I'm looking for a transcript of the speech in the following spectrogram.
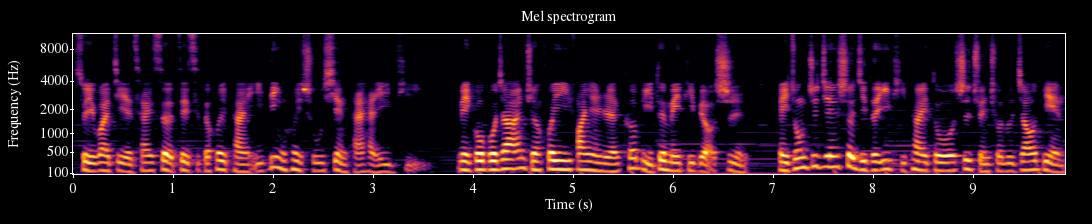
所以外界也猜测这次的会谈一定会出现台海议题。美国国家安全会议发言人科比对媒体表示，美中之间涉及的议题太多，是全球的焦点，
